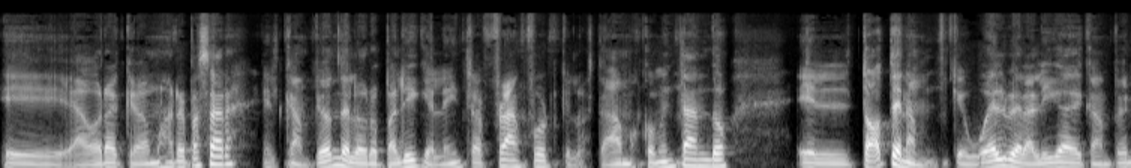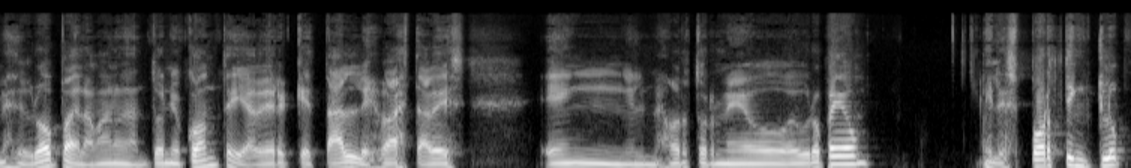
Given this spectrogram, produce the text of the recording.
eh, ahora que vamos a repasar, el campeón de la Europa League, el Eintracht Frankfurt, que lo estábamos comentando, el Tottenham, que vuelve a la Liga de Campeones de Europa de la mano de Antonio Conte y a ver qué tal les va esta vez en el mejor torneo europeo. El Sporting Club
